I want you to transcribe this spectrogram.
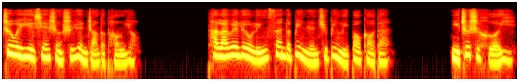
这位叶先生是院长的朋友，他来为六零三的病人去病理报告单，你这是何意？’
